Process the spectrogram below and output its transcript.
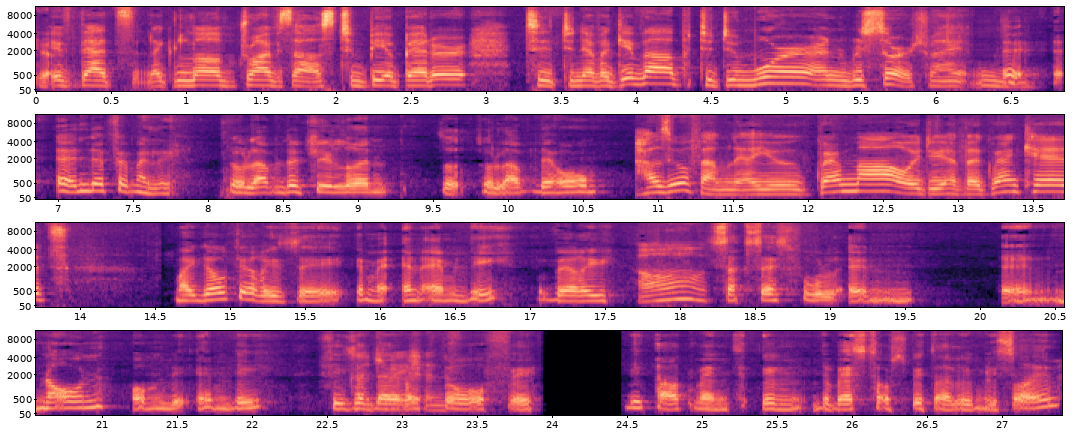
Yeah. If that's like love drives us to be a better, to, to never give up, to do more and research, right? Mm. Uh, and the family. To love the children, to, to love the home. How's your family? Are you grandma or do you have uh, grandkids? My daughter is a, an MD, very Oh, successful and, and known MD. MD. She's a director of a department in the best hospital in Israel.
